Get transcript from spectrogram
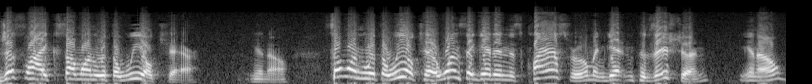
Just like someone with a wheelchair, you know. Someone with a wheelchair, once they get in this classroom and get in position, you know,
